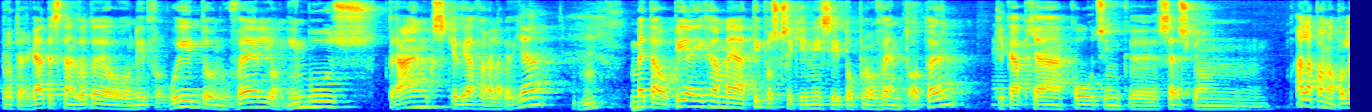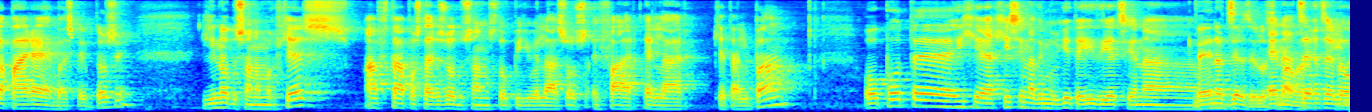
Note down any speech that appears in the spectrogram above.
Πρωτεργάτες ήταν τότε ο Need for Weed, ο Nouvel, ο Nimbus, Trunks και διάφορα άλλα παιδιά. Με τα οποία είχαμε ατύπως ξεκινήσει το Provent τότε και κάποια coaching ε, session, αλλά πάνω απ' όλα παρέα, εν πάση περιπτώσει. Γινόντουσαν ομορφιές, αυτά αποσταριζόντουσαν στο PU Ελλάς ως FR, LR κτλ. Οπότε είχε αρχίσει να δημιουργείται ήδη έτσι ένα, Ναι, ένα τζέρτζελο. ένα θυμάμαι. τζέρτζελο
